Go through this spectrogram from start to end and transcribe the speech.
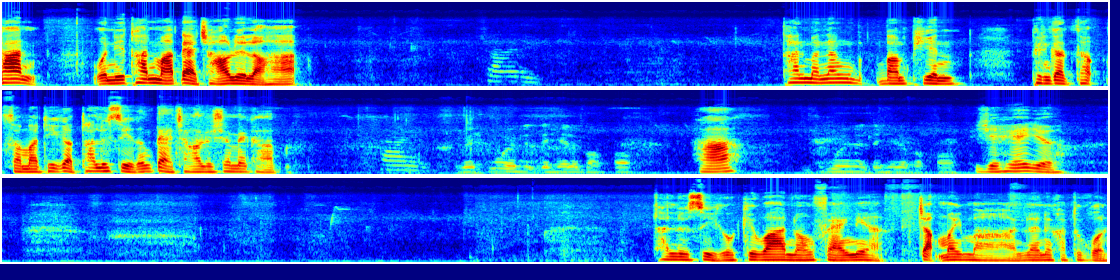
ท่าน วันนี้ท่านมาแต่เช้าเลยเหรอฮะใช่ท่านมานั่งบำเพ็ญเพ็ญกับสมาธิกับท่านฤาษีตั้งแต่เช้าเลยใช่ไหมครับใช่ Weet mooi dat de hele bak af. ฮะ Mooi dat de hele bak af. เยเฮเยอะ ท่านฤาษีก็คิดว่าน้องแฟรงค์เนี่ยจะไม่มาแล้วนะครับทุกคน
